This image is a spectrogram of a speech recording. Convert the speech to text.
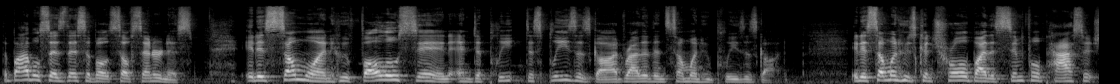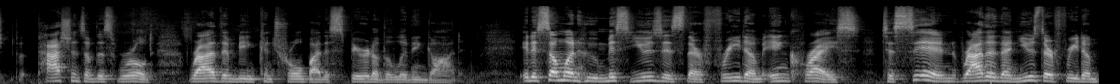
The Bible says this about self centeredness it is someone who follows sin and deple- displeases God rather than someone who pleases God. It is someone who's controlled by the sinful passage, passions of this world rather than being controlled by the Spirit of the living God. It is someone who misuses their freedom in Christ to sin rather than use their freedom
